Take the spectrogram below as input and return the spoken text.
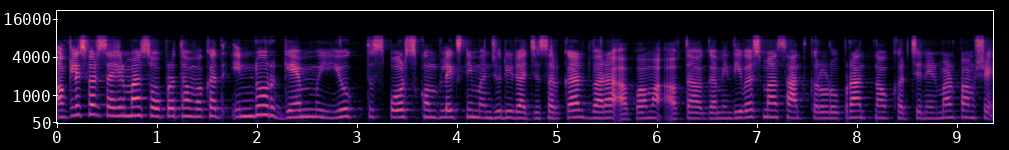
અંકલેશ્વર શહેરમાં સૌપ્રથમ વખત ઇન્ડોર ગેમ યુક્ત સ્પોર્ટ્સ કોમ્પ્લેક્સની મંજૂરી રાજ્ય સરકાર દ્વારા આપવામાં આવતા આગામી દિવસમાં સાત કરોડ ઉપરાંતનો ખર્ચે નિર્માણ પામશે.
